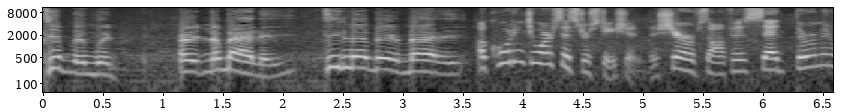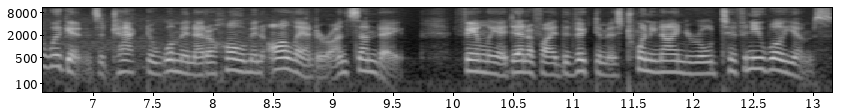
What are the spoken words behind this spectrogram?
Tiffany would hurt nobody. She loved everybody. According to our sister station, the sheriff's office said Thurman Wiggins attacked a woman at a home in Aulander on Sunday. Family identified the victim as 29 year old Tiffany Williams.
